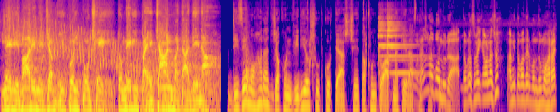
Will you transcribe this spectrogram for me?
मेरे बारे में जब भी कोई पूछे तो मेरी पहचान बता देना ডিজে মহারাজ যখন ভিডিও শুট করতে আসছে তখন তো আপনাকে রাস্তা হ্যালো ছাড়তে বন্ধুরা তোমরা সবাই কেমন আছো আমি তোমাদের বন্ধু মহারাজ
